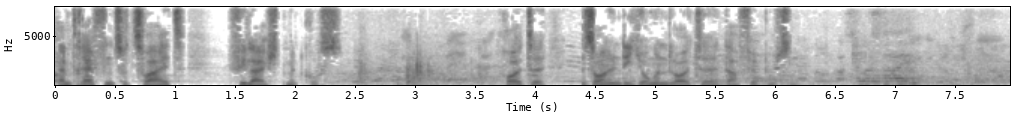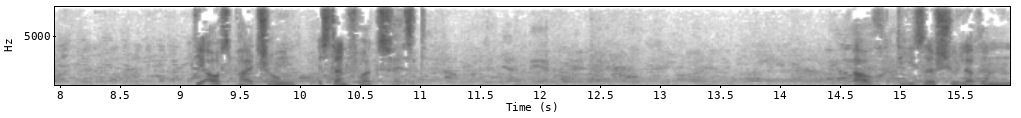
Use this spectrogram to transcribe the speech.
Beim Treffen zu zweit, vielleicht mit Kuss. Heute sollen die jungen Leute dafür büßen. Die Auspeitschung ist ein Volksfest. Auch diese Schülerinnen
